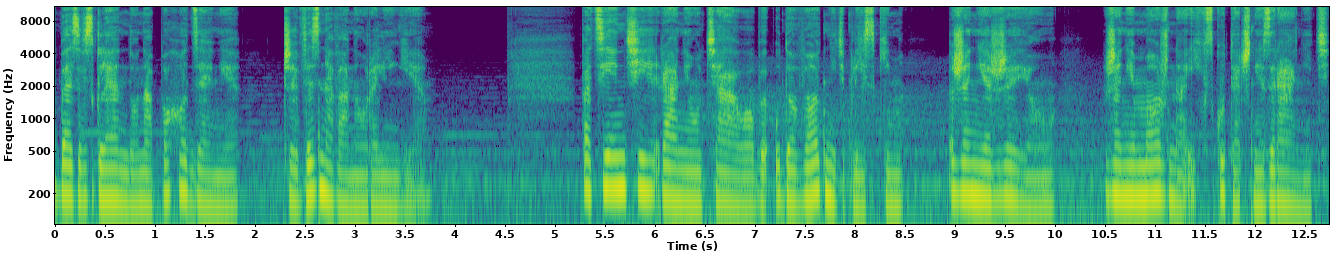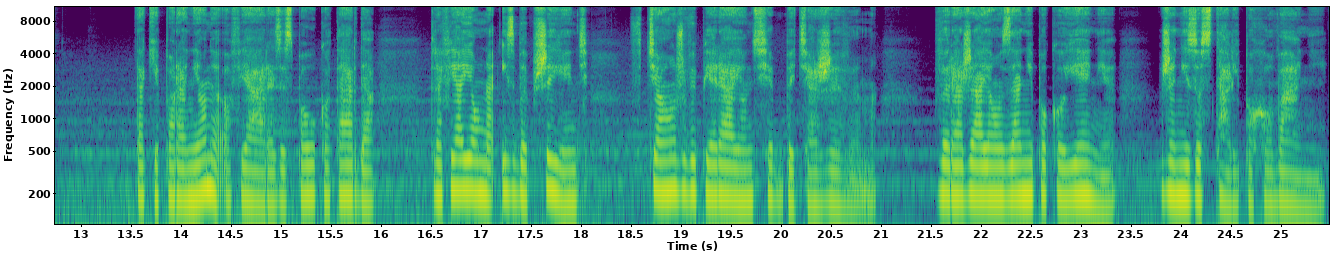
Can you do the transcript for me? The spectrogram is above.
bez względu na pochodzenie czy wyznawaną religię. Pacjenci ranią ciało, by udowodnić bliskim, że nie żyją, że nie można ich skutecznie zranić. Takie poranione ofiary zespołu Kotarda trafiają na izbę przyjęć, wciąż wypierając się bycia żywym. Wyrażają zaniepokojenie, że nie zostali pochowani.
